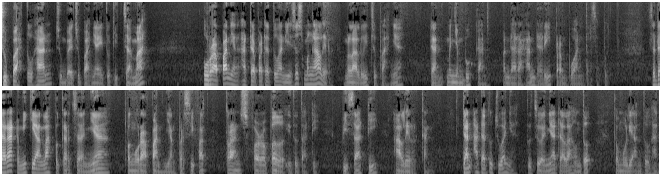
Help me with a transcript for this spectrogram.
Jubah Tuhan, jubah-jubahnya itu dijamah, urapan yang ada pada Tuhan Yesus mengalir melalui jubahnya dan menyembuhkan pendarahan dari perempuan tersebut. Saudara, demikianlah bekerjanya pengurapan yang bersifat transferable itu tadi. Bisa dialirkan. Dan ada tujuannya. Tujuannya adalah untuk kemuliaan Tuhan.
